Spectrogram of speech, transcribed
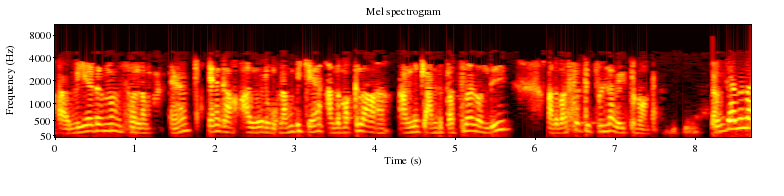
அதை வியடுன்னு சொல்ல மாட்டேன். எனக்கு அது ஒரு நம்பிக்கை. அந்த மக்கள் அன்னைக்கு அந்த பத்து நாள் வந்து அந்த வருஷத்துக்கு ஃபுல்லா வெயிட் பண்ணுவாங்க. எங்க இதுல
